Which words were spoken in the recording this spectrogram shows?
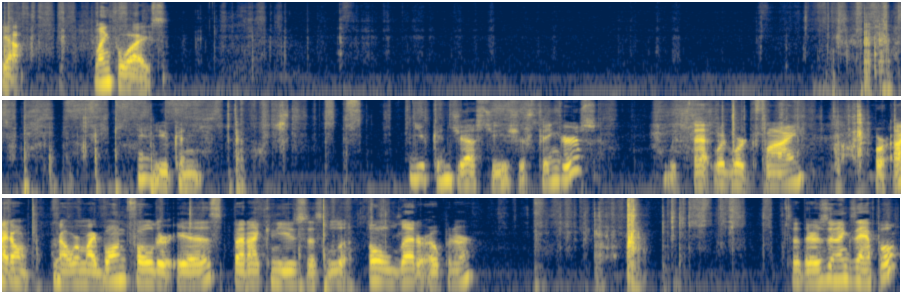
Yeah, lengthwise. And you can you can just use your fingers, which that would work fine or I don't know where my bone folder is, but I can use this old letter opener. So there's an example,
